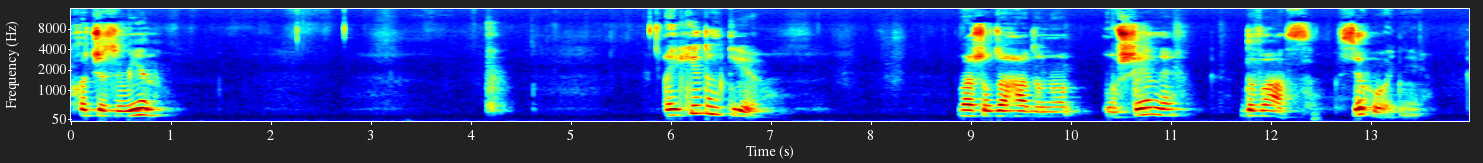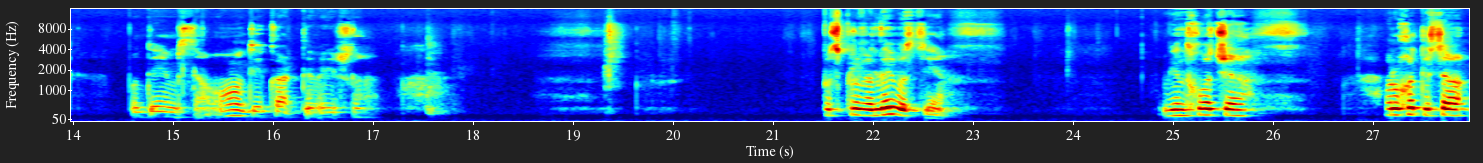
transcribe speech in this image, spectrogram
хоче змін. А які думки вашого загаданого мужчини до вас сьогодні? Подивимося. О, дві карти вийшли. По справедливості він хоче рухатися,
